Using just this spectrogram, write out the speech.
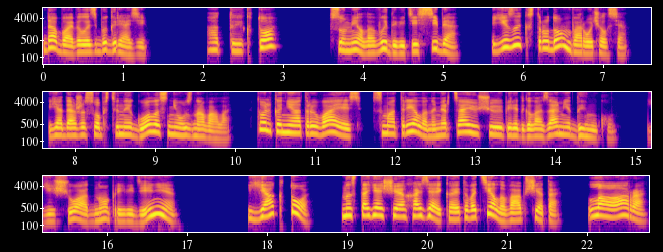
добавилось бы грязи. «А ты кто?» Сумела выдавить из себя. Язык с трудом ворочался. Я даже собственный голос не узнавала только не отрываясь, смотрела на мерцающую перед глазами дымку. Еще одно привидение? Я кто? Настоящая хозяйка этого тела вообще-то. Лаара.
